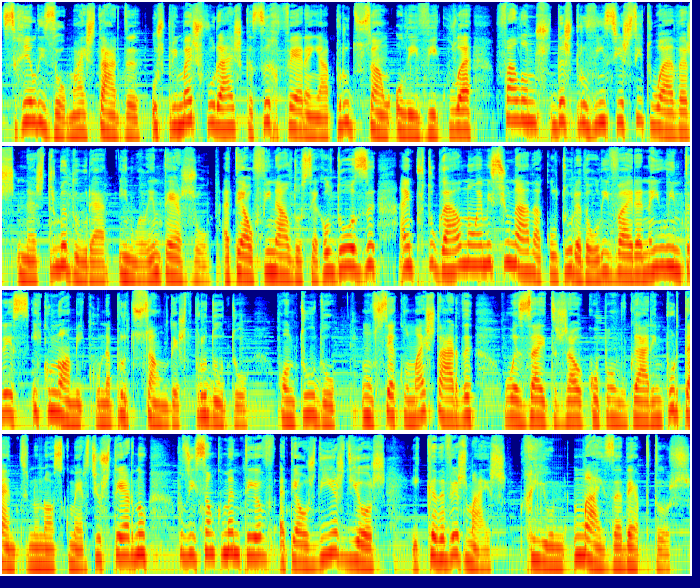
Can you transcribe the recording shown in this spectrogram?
se realizou mais tarde. Os primeiros florais que se referem à produção olivícola falam-nos das províncias situadas na Extremadura e no Alentejo. Até ao final do século XII, em Portugal não é mencionada a cultura da oliveira nem o interesse económico na produção deste produto. Contudo, um século mais tarde, o azeite já ocupa um lugar importante no nosso comércio externo, posição que manteve até aos dias de hoje e cada vez mais reúne mais adeptos.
